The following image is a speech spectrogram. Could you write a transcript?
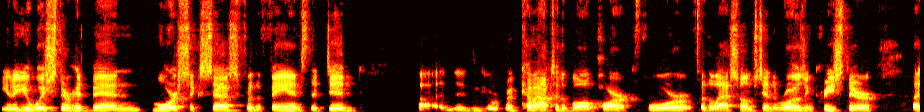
you know, you wish there had been more success for the fans that did uh, come out to the ballpark for for the last homestand. The Royals increased their uh,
